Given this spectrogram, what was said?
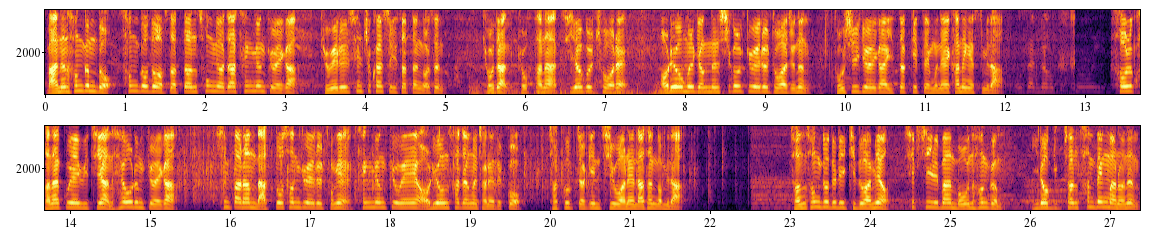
많은 헌금도 성도도 없었던 송여자 생명교회가 교회를 신축할 수 있었던 것은 교단, 교파나 지역을 초월해 어려움을 겪는 시골 교회를 도와주는 도시 교회가 있었기 때문에 가능했습니다. 서울 관악구에 위치한 해오름 교회가 신바람 낙도 선교회를 통해 생명교회의 어려운 사정을 전해 듣고 적극적인 지원에 나선 겁니다. 전 성도들이 기도하며 십시일반 모은 헌금 1억 6,300만 원은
